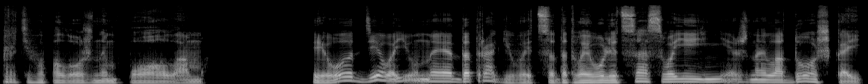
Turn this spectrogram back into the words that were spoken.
противоположным полом. И вот дева юная дотрагивается до твоего лица своей нежной ладошкой.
